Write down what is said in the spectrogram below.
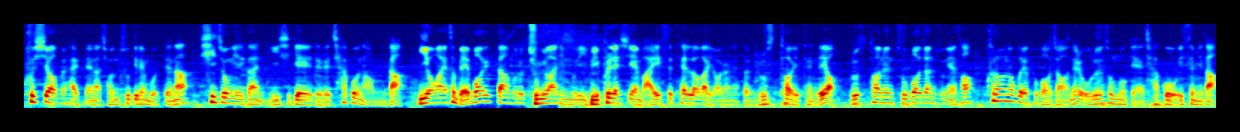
푸시업을 할 때나 전투기를 몰 때나 시종일관 이 시계들을 차고 나옵니다. 이 영화에서 매버릭 다음으로 중요한 인물이 위플래시의 마이스 텔러가 열어냈던 루스터일 텐데 요. 루스터는 두 버전 중에서 크로노그래프 버전을 오른손목에 차고 있습니다.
